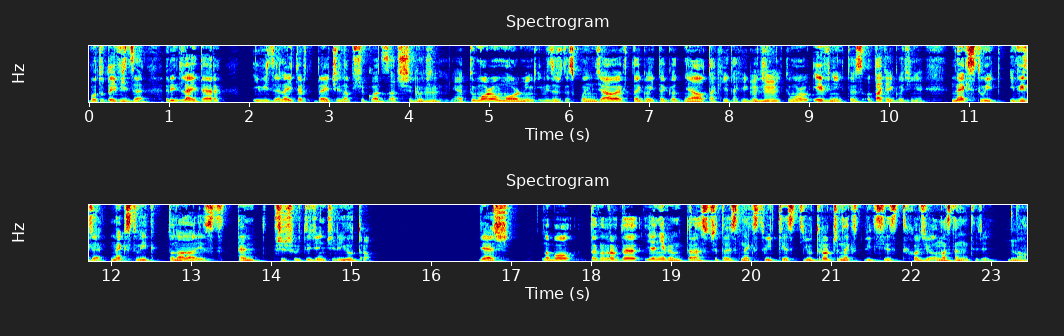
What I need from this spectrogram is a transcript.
Bo tutaj widzę, read later, i widzę later today, czyli na przykład za 3 mhm. godziny, nie? Tomorrow morning i widzę, że to jest poniedziałek tego i tego dnia o takiej takiej mhm. godzinie. Tomorrow evening to jest o takiej godzinie. Next week i widzę, next week to nadal jest ten przyszły tydzień, czyli jutro. Wiesz, no bo tak naprawdę ja nie wiem teraz, czy to jest next week jest jutro, czy next week jest, chodzi o następny tydzień. No.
